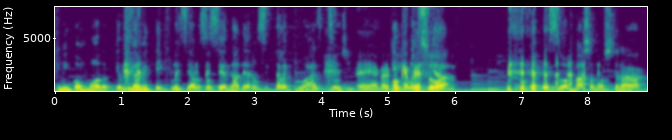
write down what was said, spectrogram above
que me incomoda, porque antigamente quem influenciava a sociedade eram os intelectuais, hoje... É, agora qualquer pessoa. Qualquer pessoa, basta mostrar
